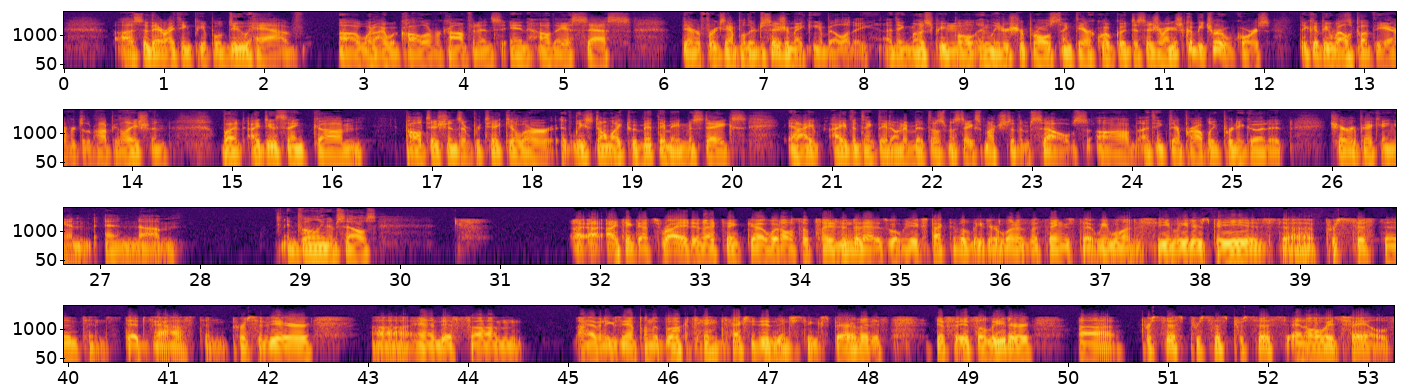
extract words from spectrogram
Uh, so there, I think people do have uh, what I would call overconfidence in how they assess their, for example, their decision making ability. I think most people mm in leadership roles think they are quote good decision makers. Could be true, of course. They could be well above the average of the population, but I do think. Um, politicians in particular at least don't like to admit they made mistakes. And I, I even think they don't admit those mistakes much to themselves. Uh, I think they're probably pretty good at cherry picking and, and, um, and fooling themselves. I, I think that's right, and I think uh, what also plays into that is what we expect of a leader. One of the things that we want to see leaders be is uh, persistent and steadfast and persevere. Uh, and if um, I have an example in the book. They actually did an interesting experiment. If if if a leader uh, persists, persists, persists, and always fails,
